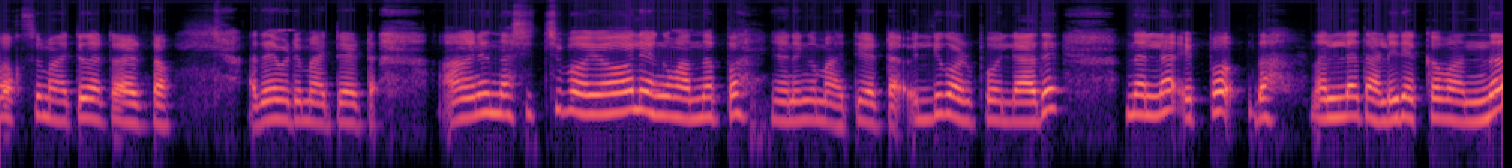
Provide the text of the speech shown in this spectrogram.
കുറച്ച് മാറ്റി നട്ടാ കേട്ടോ. അതേപടി മാറ്റി കേട്ടോ അങ്ങനെ നശിച്ചു പോയോലെ അങ്ങ് വന്നപ്പോൾ ഞാനങ്ങ് മാറ്റി കേട്ടോ വലിയ കുഴപ്പമില്ലാതെ നല്ല ഇപ്പോൾ ദാ നല്ല തളിരൊക്കെ വന്ന്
